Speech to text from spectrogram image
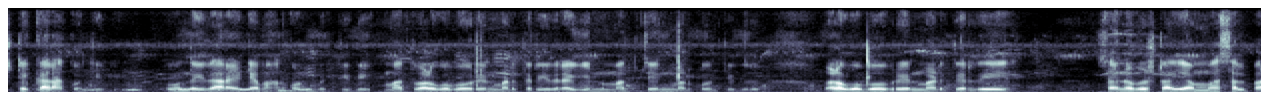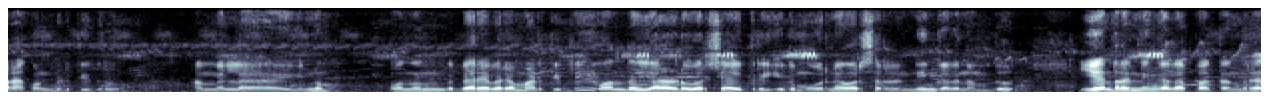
ಸ್ಟಿಕ್ಕರ್ ಹಾಕೊತಿದ್ವಿ ಒಂದು ಐದಾರು ಐಟಮ್ ಹಾಕ್ಕೊಂಡು ಬಿಡ್ತಿದ್ವಿ ಮತ್ತು ಒಳಗೊಬ್ಬೊಬ್ರು ಏನು ಮಾಡ್ತಾರೆ? ಇದ್ರಾಗ ಇನ್ನು ಮತ್ತೆ ಚೇಂಜ್ ಮಾಡ್ಕೊತಿದ್ರು. ಒಳಗೊಬ್ಬೊಬ್ರು ಏನು ಮಾಡ್ತಾರೆ ರೀ ಸೈನೋಬಸ್ಟ ಎಮ್ಮ ಸಲ್ಪರ್ ಹಾಕ್ಕೊಂಡು ಬಿಡ್ತಿದ್ರು. ಆಮೇಲೆ ಇನ್ನೂ ಒಂದೊಂದು ಬೇರೆ ಬೇರೆ ಮಾಡ್ತಿದ್ವಿ. ಒಂದು ಎರಡು ವರ್ಷ ಆಯ್ತು ರೀ ಇದು ಮೂರನೇ ವರ್ಷ ರನ್ನಿಂಗ್ ಅದ ನಮ್ಮದು ಏನು ರನ್ನಿಂಗ್ ಅದಪ್ಪ ಅಂತಂದ್ರೆ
